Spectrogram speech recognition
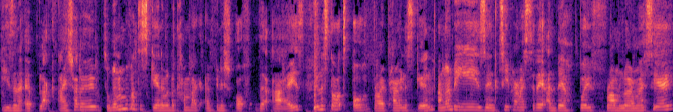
using a black eyeshadow. So we're gonna move on to skin and we're gonna come back and finish off the eyes. I'm gonna start off by priming the skin. I'm gonna be using two primers today and they're both from Laura Mercier.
